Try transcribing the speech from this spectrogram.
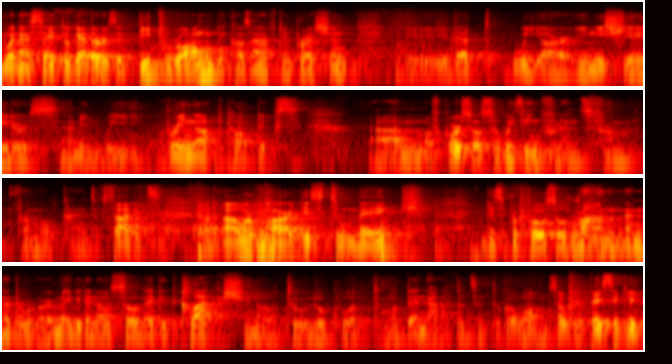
when I say together is a bit wrong because I have the impression uh, that we are initiators. I mean, we bring up topics, um, of course, also with influence from from all kinds of sides. But our part is to make this proposal run and that, or maybe then also let it clash, you know, to look what, what then happens and to go on. So we're basically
